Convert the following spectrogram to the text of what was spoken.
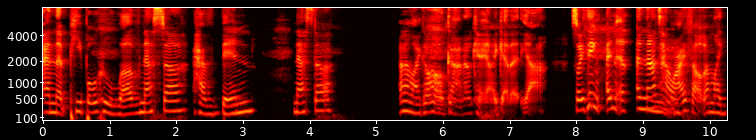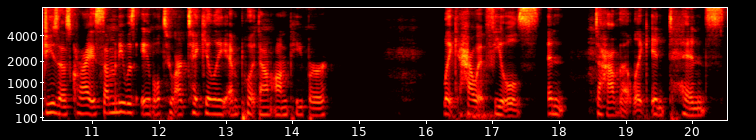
and that people who love Nesta have been Nesta. And I'm like, oh God, okay, I get it. Yeah. So I think, and and, that's how Mm. I felt. I'm like, Jesus Christ, somebody was able to articulate and put down on paper like how it feels and to have that like intense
